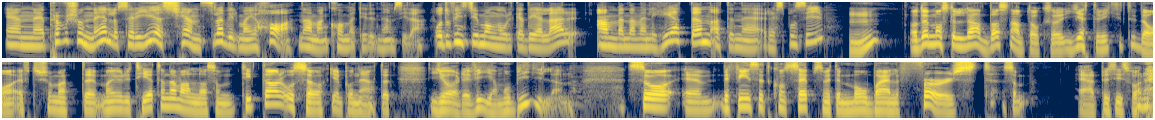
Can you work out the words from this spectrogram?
En eh, professionell och seriös känsla vill man ju ha när man kommer till din hemsida. Och då finns det ju många olika delar. Användarvänligheten, att den är responsiv. Mm. Och det måste laddas snabbt också, jätteviktigt idag eftersom att eh, majoriteten av alla som tittar och söker på nätet gör det via mobilen. Så eh, det finns ett koncept som heter Mobile First som är precis vad det,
